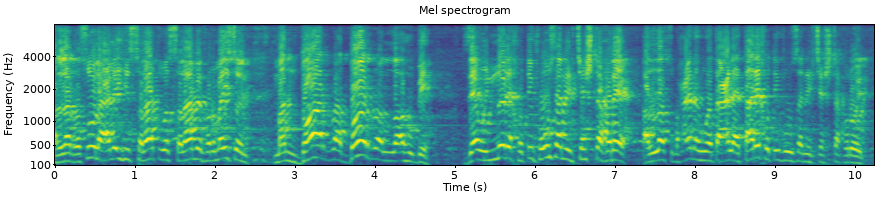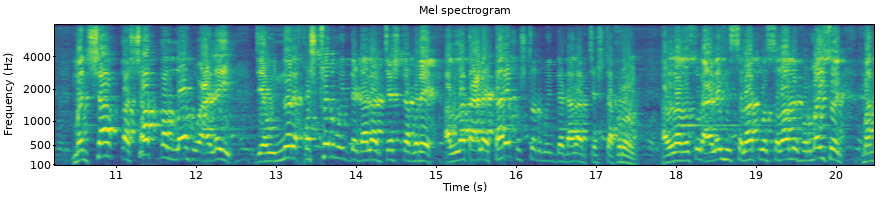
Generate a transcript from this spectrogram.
আল্লাহ রসুল আলহি সালামে ফরমাইছেন, মান দর দররা আল্লাহু বিহ যে অন্যরে ক্ষতি পৌঁছানির চেষ্টা করে, আল্লাহ তাআলা তারে ক্ষতি পৌঁছানির চেষ্টা করে মান শাক্কা শাক্কা আলাই যে অন্যরে মধ্যে ডালার চেষ্টা করে, আল্লাহ তাআলা তারে মধ্যে ডালার চেষ্টা আল্লাহ রাসূল আলাইহিস সালাতু ওয়াস ফরমাইছেন, মান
